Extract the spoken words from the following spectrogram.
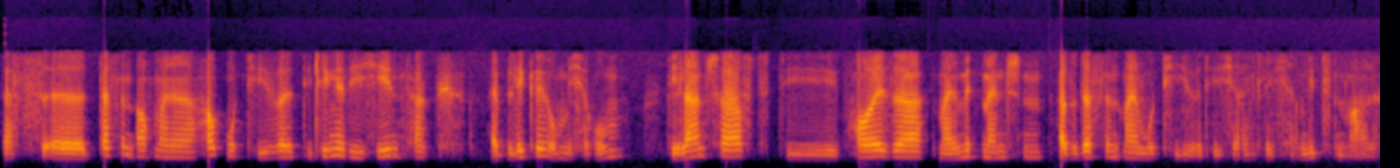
das, äh, das sind auch meine Hauptmotive, die Dinge, die ich jeden Tag erblicke um mich herum die Landschaft, die Häuser, meine Mitmenschen. Also das sind meine Motive, die ich eigentlich am liebsten male.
